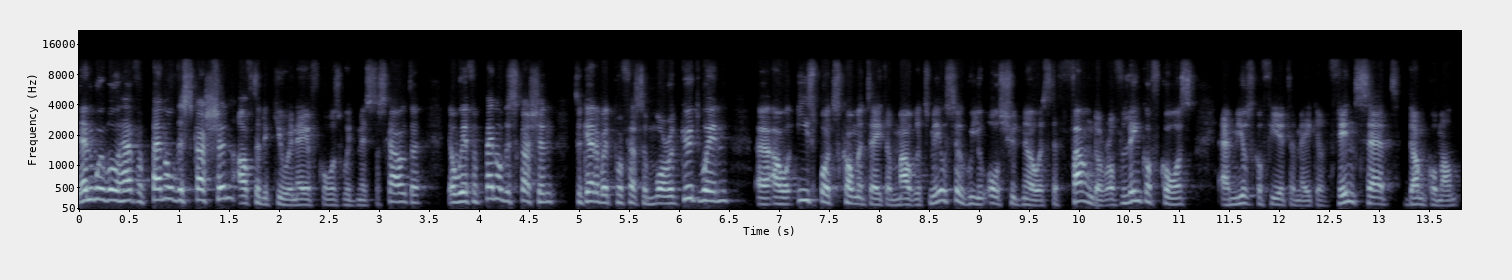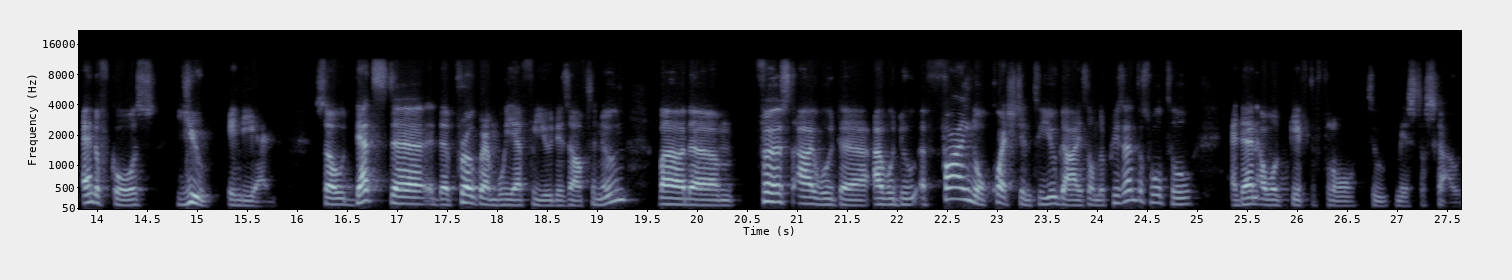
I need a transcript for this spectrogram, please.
Then we will have a panel discussion after the Q&A, of course, with Mr. Schouten. Then we have a panel discussion together with Professor Maura Goodwin, uh, our esports commentator Maurits Meelse, who you all should know as the founder of Link, of course, and musical theater maker Vincent Dankelman, and of course, you in the end. So that's the, the program we have for you this afternoon. But um, first, I would, uh, I would do a final question to you guys on the Presenters World tool, and then I will give the floor to Mr. Schouten.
